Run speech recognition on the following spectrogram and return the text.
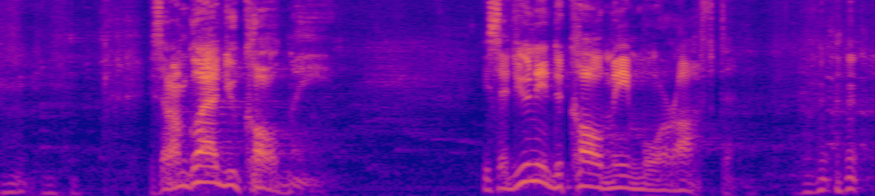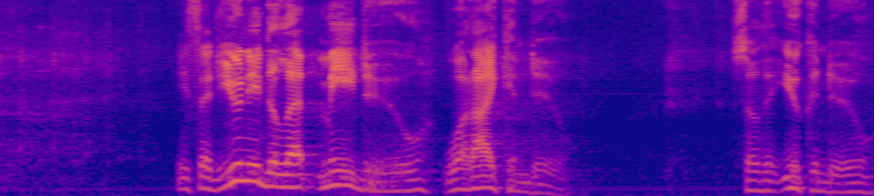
he said, I'm glad you called me. He said, you need to call me more often. he said, You need to let me do what I can do so that you can do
